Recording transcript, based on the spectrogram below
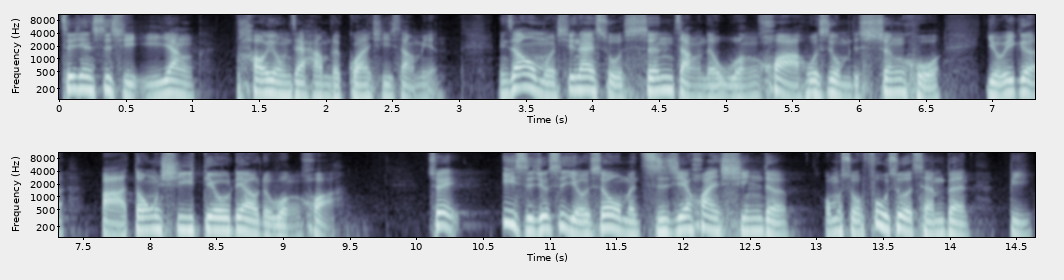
这件事情一样套用在他们的关系上面。你知道我们现在所生长的文化，或是我们的生活，有一个把东西丢掉的文化，所以意思就是有时候我们直接换新的，我们所付出的成本比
